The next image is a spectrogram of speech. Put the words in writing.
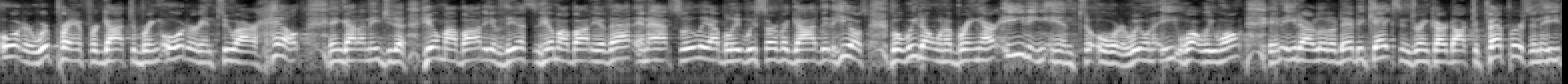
order. We're praying for God to bring order into our health. And God, I need you to heal my body of this and heal my body of that. And absolutely, I believe we serve a God that heals, but we don't want to bring our eating into order. We want to eat what we want and eat our little Debbie cakes and drink our Dr. Peppers and eat,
